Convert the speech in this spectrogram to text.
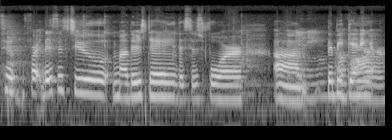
To for this is to Mother's Day. This is for um, the of beginning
